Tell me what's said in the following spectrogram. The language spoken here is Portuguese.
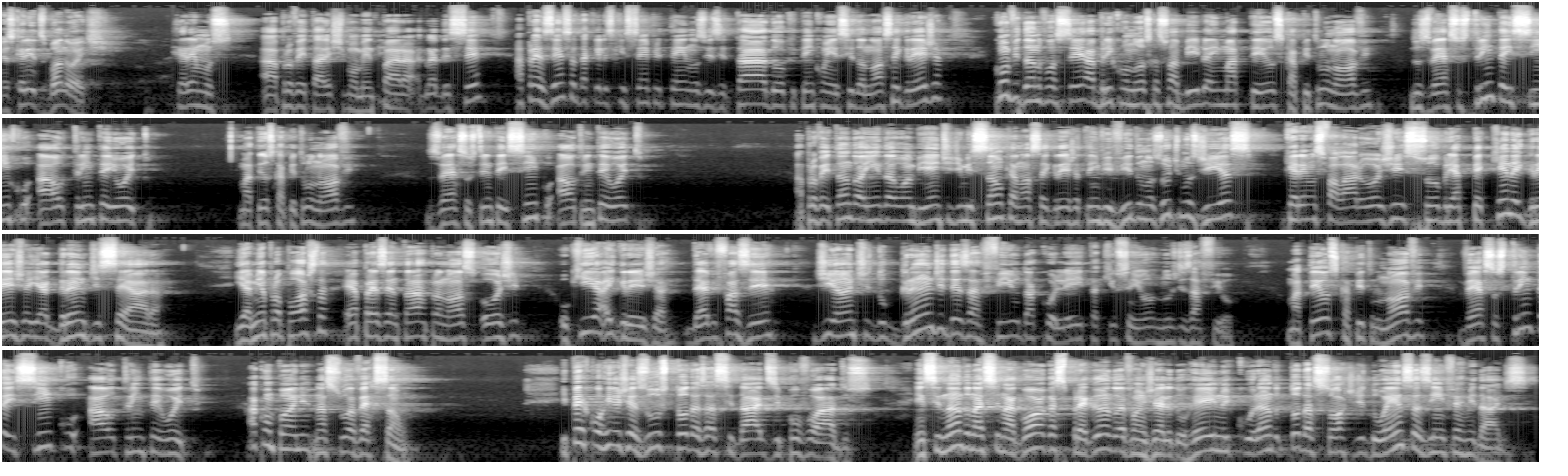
Meus queridos, boa noite. Queremos aproveitar este momento para agradecer a presença daqueles que sempre têm nos visitado ou que têm conhecido a nossa igreja, convidando você a abrir conosco a sua Bíblia em Mateus capítulo 9, dos versos 35 ao 38. Mateus capítulo 9, dos versos 35 ao 38. Aproveitando ainda o ambiente de missão que a nossa igreja tem vivido nos últimos dias, queremos falar hoje sobre a pequena igreja e a grande seara. E a minha proposta é apresentar para nós hoje o que a igreja deve fazer diante do grande desafio da colheita que o Senhor nos desafiou. Mateus capítulo 9, versos 35 ao 38. Acompanhe na sua versão. E percorria Jesus todas as cidades e povoados, ensinando nas sinagogas, pregando o evangelho do reino e curando toda sorte de doenças e enfermidades.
